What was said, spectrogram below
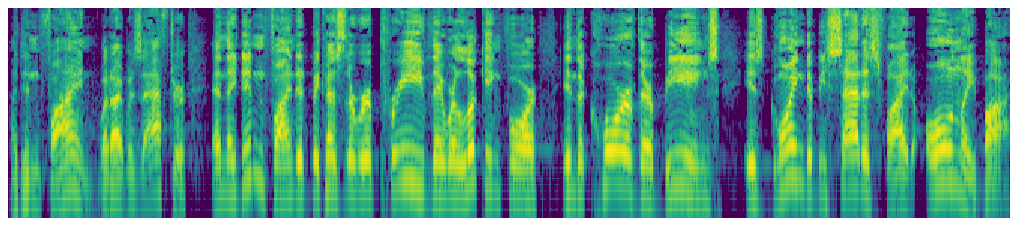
I didn't find what I was after. And they didn't find it because the reprieve they were looking for in the core of their beings is going to be satisfied only by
